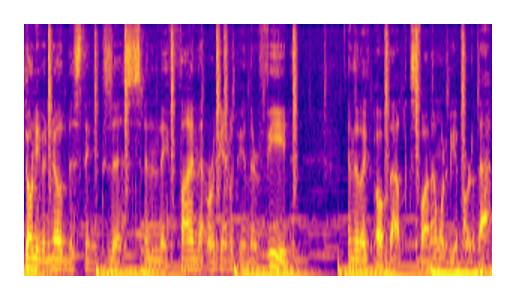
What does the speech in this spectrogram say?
don't even know that this thing exists. And then they find that organically in their feed and they're like, oh, that looks fun. I want to be a part of that.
